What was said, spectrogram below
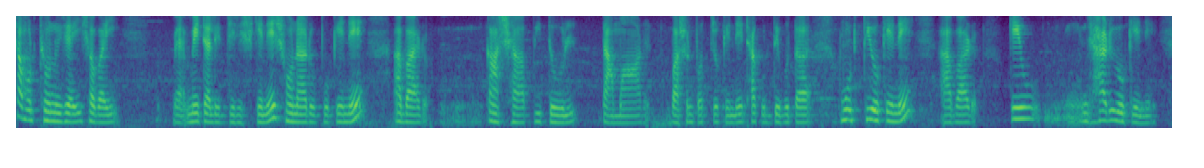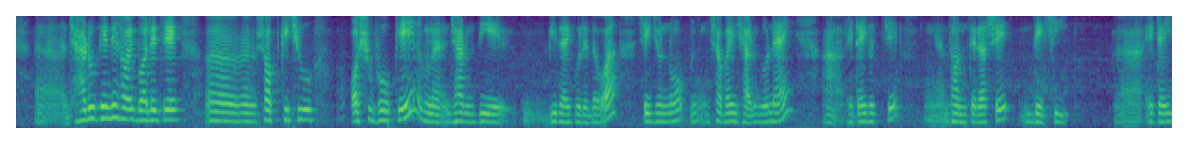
সামর্থ্য অনুযায়ী সবাই মেটালের জিনিস কেনে সোনা রূপো কেনে, আবার কাঁসা, পিতল তামার বাসনপত্র কেনে, ঠাকুর দেবতার মূর্তিও কেনে, আবার কেউ ঝাড়ুও কেনে। ঝাড়ু কেনে সবাই বলে যে সব কিছু অশুভকে ঝাড়ু দিয়ে বিদায় করে দেওয়া, সেই জন্য সবাই ঝাড়ুও নেয়। এটাই হচ্ছে ধনতেরাসে দেখি। এটাই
